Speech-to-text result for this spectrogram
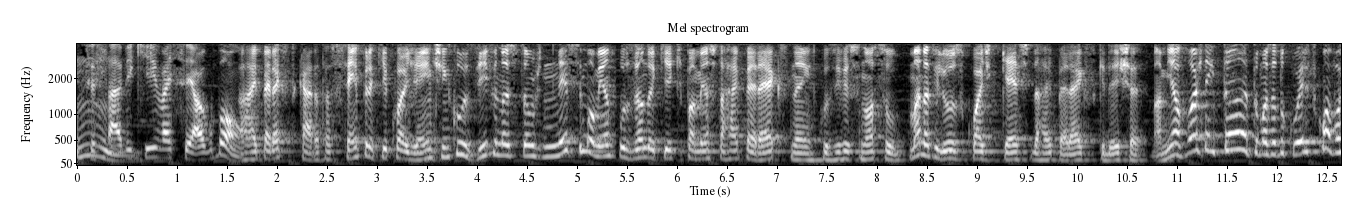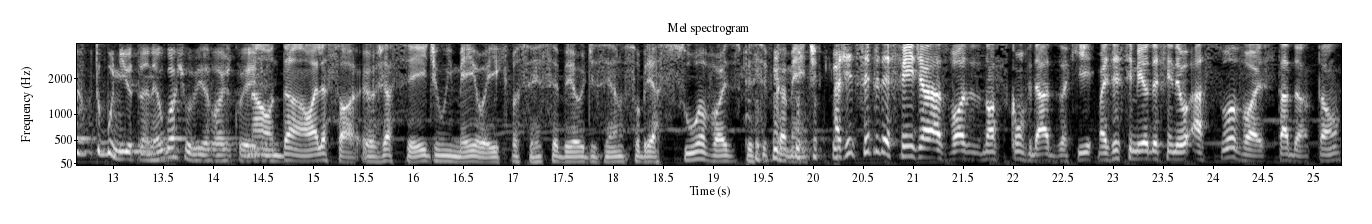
Você sabe que vai ser algo bom. A HyperX, cara, tá sempre aqui com a gente. Inclusive, nós estamos nesse momento usando aqui equipamentos da HyperX, né? Inclusive esse nosso maravilhoso quadcast da HyperX que deixa a minha voz nem tanto, mas a do Coelho fica uma voz muito bonita, né? Eu gosto de ouvir a voz do Coelho. Não, Dan, olha só, eu já sei de um e-mail aí que você recebeu dizendo sobre a sua voz especificamente. a gente sempre defende as vozes dos nossos convidados aqui, mas esse e-mail defendeu a sua voz, tá, Dan? Então,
